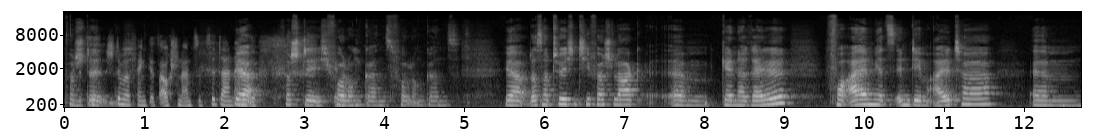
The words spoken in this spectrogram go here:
Verständlich. Stimme fängt jetzt auch schon an zu zittern. Ja, Also, verstehe ich voll genau. und ganz, voll und ganz. Ja, das ist natürlich ein tiefer Schlag ähm, generell, vor allem jetzt in dem Alter ähm,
